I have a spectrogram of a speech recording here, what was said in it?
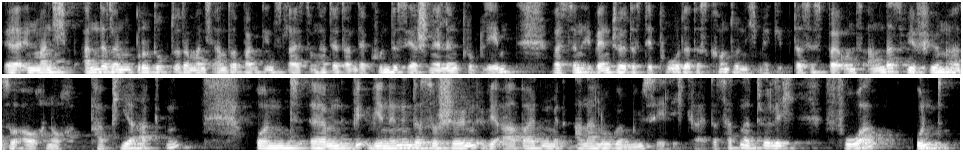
Äh, in manch anderem Produkt oder manch anderer Bankdienstleistung hat ja dann der Kunde sehr schnell ein Problem, es dann eventuell das Depot oder das Konto nicht mehr gibt. Das ist bei uns anders. Wir führen also auch noch Papierakten. Und ähm, wir, wir nennen das so schön, wir arbeiten mit analoger Mühseligkeit. Das hat natürlich Vor- und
